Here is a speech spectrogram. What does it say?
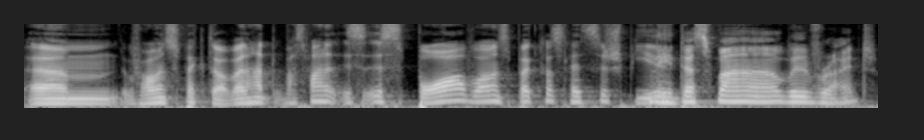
ähm, Warren Spector, wann hat, was war das? Ist, ist Spore Warren Spectors letztes Spiel? Nee, das war Will Wright.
